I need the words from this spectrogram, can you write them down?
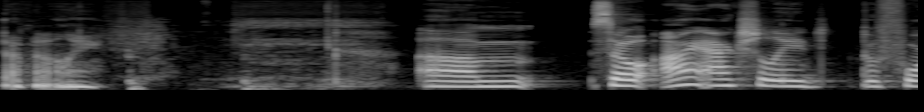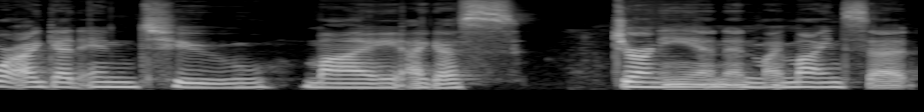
Definitely. Um. So I actually, before I get into my, I guess, journey and and my mindset,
